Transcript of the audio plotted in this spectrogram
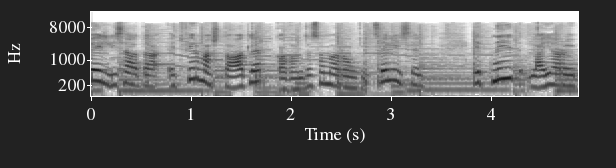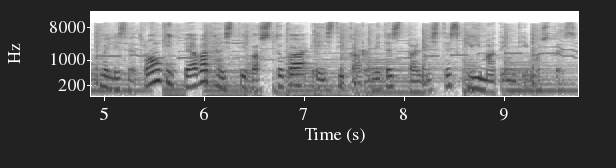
veel lisada, et firma Stadler kavandas oma rongid selliselt, et need laiarööpmelised rongid peavad hästi vastu ka Eesti karmides talvistes kliimatingimustes.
